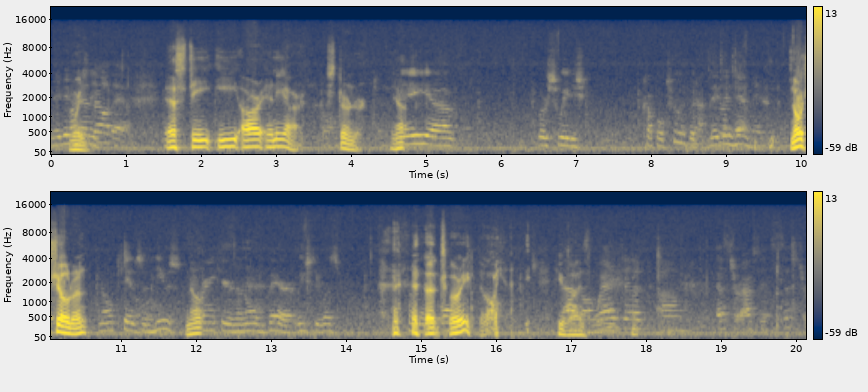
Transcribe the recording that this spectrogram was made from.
They didn't do you Wait. really, spell that? S T E R N E R, Sterner. Yeah. they, uh, were Swedish couple too, but they didn't have No children. no kids, and he was No. crankier than an old bear, at least he was. from the Turi? old- Oh, he Yeah, was. Well, When did um, Esther Austin's sister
